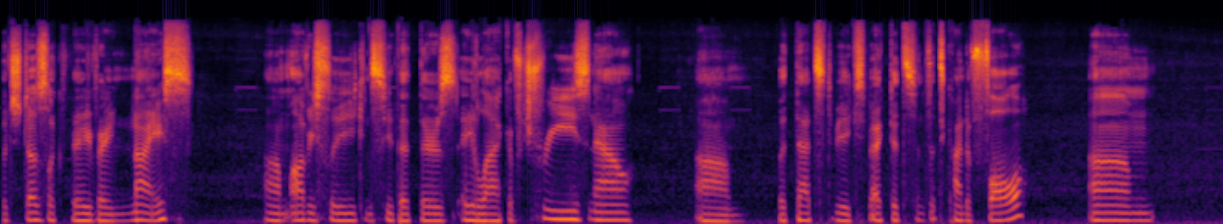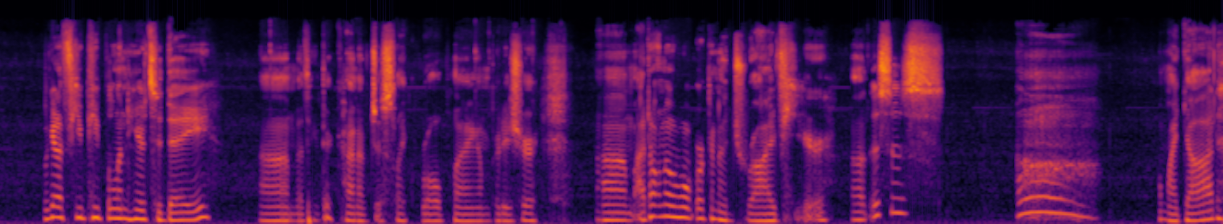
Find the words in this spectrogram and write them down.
which does look very, very nice. Um, obviously, you can see that there's a lack of trees now, um, but that's to be expected since it's kind of fall. Um, we got a few people in here today. Um, I think they're kind of just like role playing, I'm pretty sure. Um, I don't know what we're going to drive here. Uh, this is... Oh, my god.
